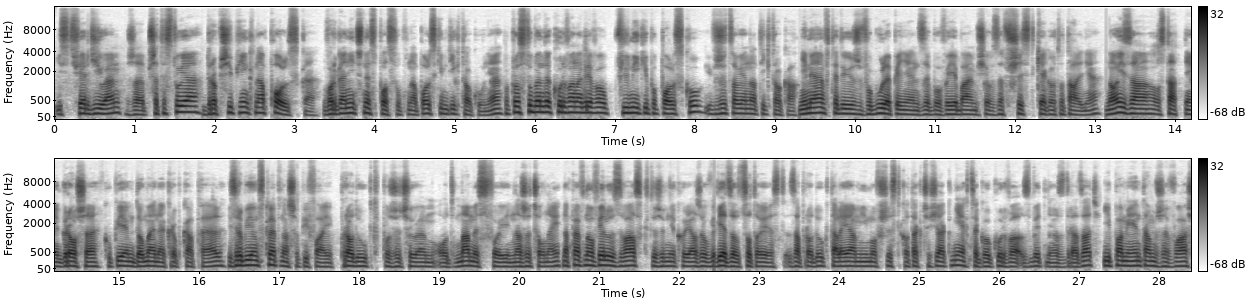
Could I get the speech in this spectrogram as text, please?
i stwierdziłem, że przetestuję dropshipping na Polskę w organiczny sposób, na polskim TikToku, nie? Po prostu będę kurwa nagrywał filmiki po polsku i wrzucał je na TikToka. Nie miałem wtedy już w ogóle pieniędzy, bo wyjebałem się ze wszystkiego totalnie. No i za ostatnie grosze kupiłem domenę.pl i zrobiłem sklep na Shopify. Produkt pożyczyłem od mamy swojej narzeczonej. Na pewno wielu z Was, którzy mnie kojarzą, wiedzą co to jest za produkt, ale ja mimo wszystko tak czy siak nie chcę go kurwa zbytnio zdradzać. I pamiętam, że właśnie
